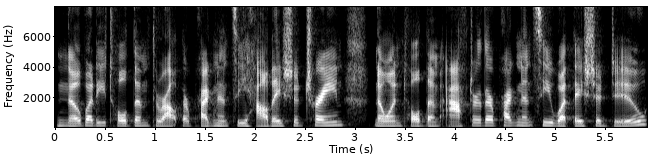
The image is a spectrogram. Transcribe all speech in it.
nobody told them throughout their pregnancy how they should train. No one told them after their pregnancy what they should do.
